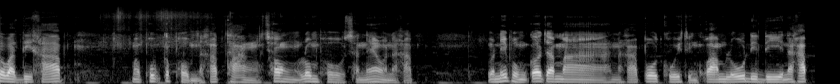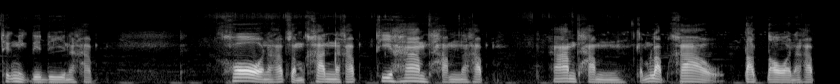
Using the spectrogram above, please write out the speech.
สวัสดีครับ มาพบกับผมนะครับ ทางช่องล่มโพชาแนลนะครับ วันนี้ผมก็จะมานะครับพูดคุยถึงความรู้ดีๆนะครับ เทคนิคดีๆนะครับ ข้อนะครับสำคัญนะครับที่ห้ามทำนะครับ ห้ามทำสำหรับข้าวตัดตอนะครับ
